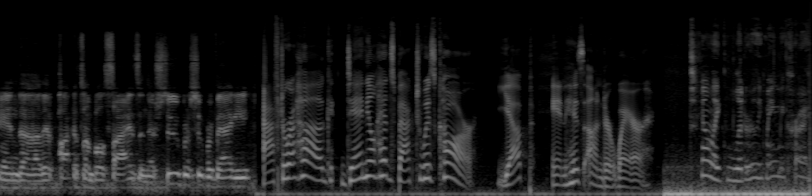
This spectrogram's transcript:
and uh, they have pockets on both sides, and they're super, super baggy. After a hug, Daniel heads back to his car. Yep, in his underwear. It's gonna like literally make me cry.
